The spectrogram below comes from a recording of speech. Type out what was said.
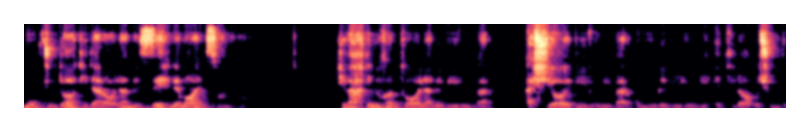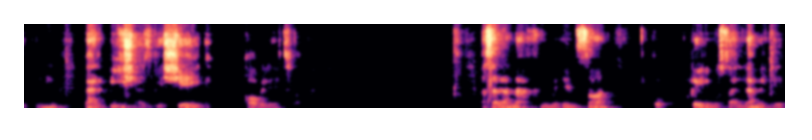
موجوداتی در عالم ذهن ما انسان ها که وقتی می‌خوایم تو عالم بیرون بر اشیاء بیرونی بر امور بیرونی اطلاقشون بکنیم بر بیش از یه شیء قابل اطلاق. مثلا مفهوم انسان خب خیلی مسلمه که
